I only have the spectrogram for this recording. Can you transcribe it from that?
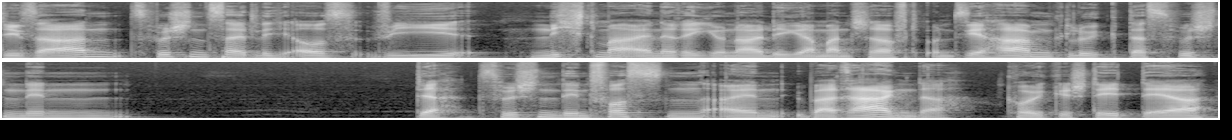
Die sahen zwischenzeitlich aus wie nicht mal eine Regionalligamannschaft und sie haben Glück, dass zwischen den, ja, zwischen den Pfosten ein überragender Kolke steht, der,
